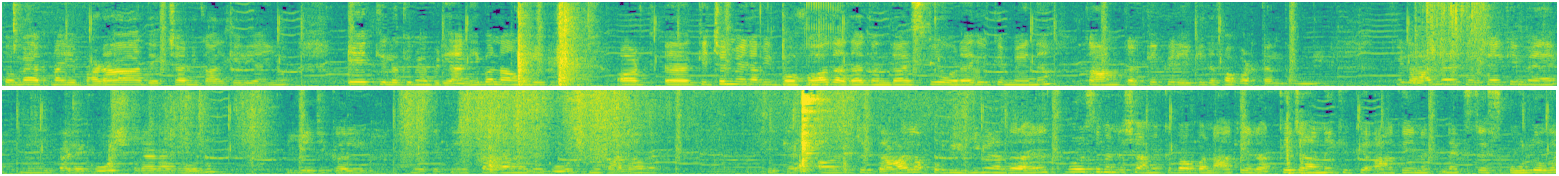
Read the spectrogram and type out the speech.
तो मैं अपना ये बड़ा देगचा निकाल के ले आई हूँ। एक किलो की मैं बिरयानी बनाऊँगी। और किचन मेरा भी बहुत ज़्यादा गंदा इसलिए हो रहा है क्योंकि मैं ना काम करके फिर एक ही दफ़ा बर्तन धोऊँगी। फ़िलहाल मैंने सोचा है कि मैं हम्म, पहले गोश्त वगैरह धो लूँ। ये जी कल ये देखिए सारा मैंने गोश्त निकाला हुआ ठीक है और जो दाल आपको बीजी में नज़र आए थोड़े से मैंने शामी कबाब बना के रख के जाने क्योंकि आगे नेक्स्ट डे स्कूल होगा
